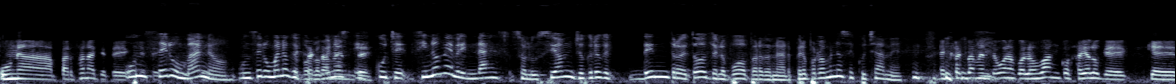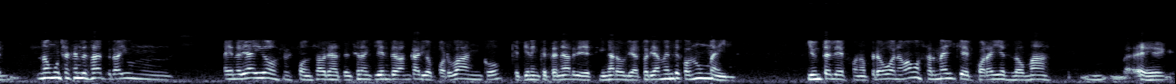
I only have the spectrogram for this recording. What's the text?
una persona que te... Un ser humano, un ser humano que por lo menos escuche. Si no me brindás solución, yo creo que dentro de todo te lo puedo perdonar, pero por lo menos escúchame. Exactamente, bueno, con los bancos hay algo que, que no mucha gente sabe, pero hay un... En realidad hay dos responsables de atención al cliente bancario por banco que tienen que tener y designar obligatoriamente con un mail y un teléfono. Pero bueno, vamos al mail que por ahí es lo más, eh,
